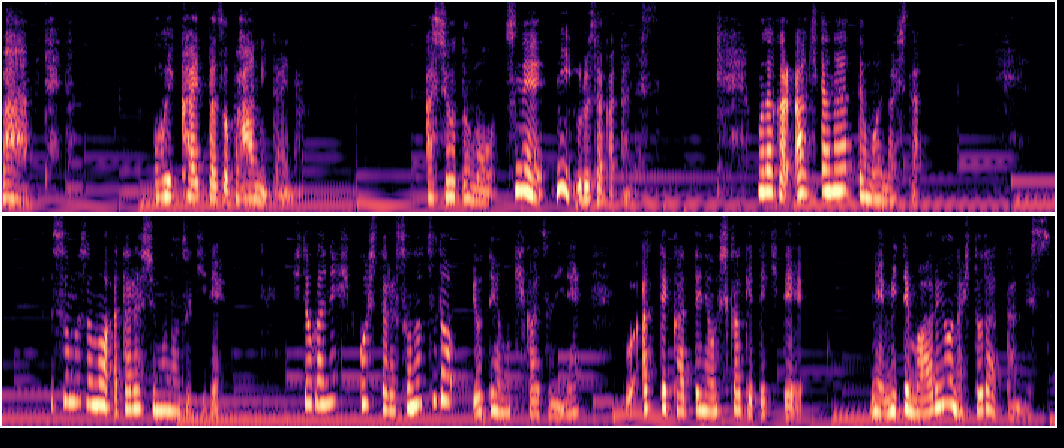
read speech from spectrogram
バーみたいな。追い帰ったぞバーみたいな。足音も常にうるさかったんです。もうだからあ来たなって思いました。そもそも新しいもの好きで。人がね引っ越したらその都度予定も聞かずにねうわって勝手に押しかけてきてね見て回るような人だったんです。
